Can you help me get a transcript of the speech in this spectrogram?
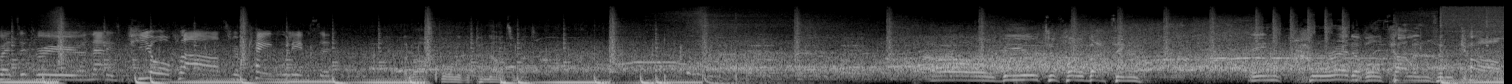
through, and that is pure class from Kane Williamson. The last ball of the penultimate. Oh, beautiful batting. Incredible talent and calm.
